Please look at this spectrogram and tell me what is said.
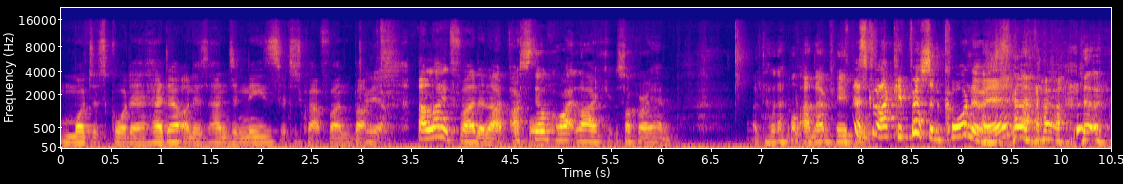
Modric scored a header on his hands and knees, which is quite fun. But Yeah. I like Friday night football. I still quite like Soccer AM. I don't know. I know people. It's like a pressing corner here. Eh? look,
